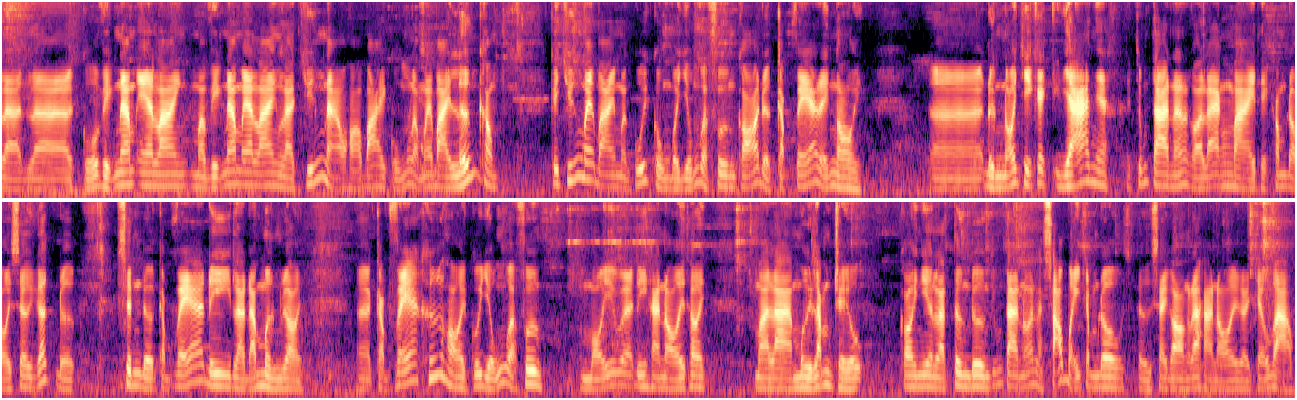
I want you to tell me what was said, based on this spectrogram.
là là của Vietnam Airlines. Mà Vietnam Airlines là chuyến nào họ bay cũng là máy bay lớn không? Cái chuyến máy bay mà cuối cùng bà Dũng và Phương có được cặp vé để ngồi. À, đừng nói chi cái giá nha. Chúng ta nó gọi là ăn mài thì không đòi sơ gất được. Xin được cặp vé đi là đã mừng rồi. À, cặp vé khứ hồi của Dũng và Phương mỗi đi Hà Nội thôi mà là 15 triệu coi như là tương đương chúng ta nói là 6 700 đô từ Sài Gòn ra Hà Nội rồi trở vào.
